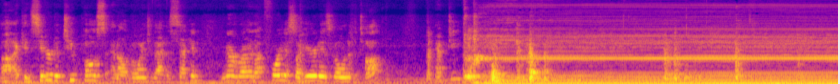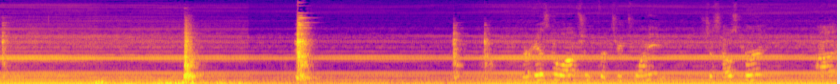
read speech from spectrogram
Uh, I considered a two post and I'll go into that in a second. I'm to run it up for you. So here it is going to the top, empty. There is no option for 220. It's just house current. Uh,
